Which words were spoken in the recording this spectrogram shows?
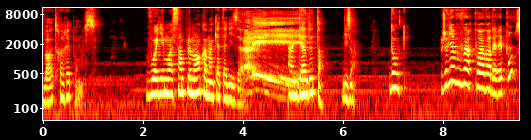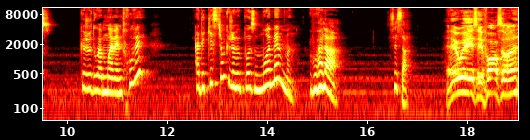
Votre réponse. Voyez-moi simplement comme un catalyseur. Un gain de temps, disons. Donc, je viens vous voir pour avoir des réponses que je dois moi-même trouver à des questions que je me pose moi-même. Voilà. C'est ça. Eh oui, c'est fort ça, hein?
